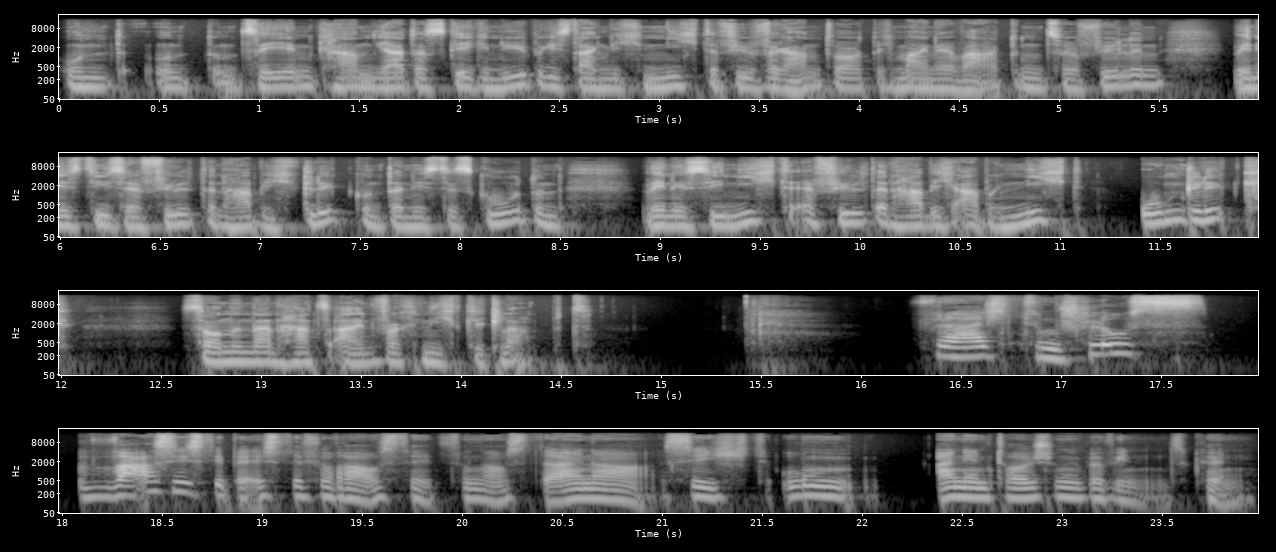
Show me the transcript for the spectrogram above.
und, und, und sehen kann, ja, das Gegenüber ist eigentlich nicht dafür verantwortlich, meine Erwartungen zu erfüllen. Wenn es diese erfüllt, dann habe ich Glück und dann ist es gut. Und wenn es sie nicht erfüllt, dann habe ich aber nicht Unglück, sondern dann hat es einfach nicht geklappt. Vielleicht zum Schluss, was ist die beste Voraussetzung aus deiner Sicht, um eine Enttäuschung überwinden zu können?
